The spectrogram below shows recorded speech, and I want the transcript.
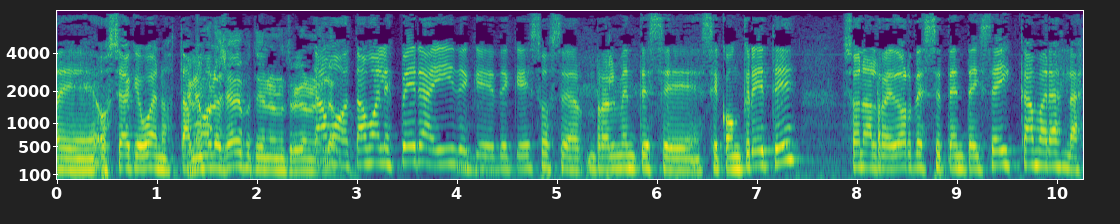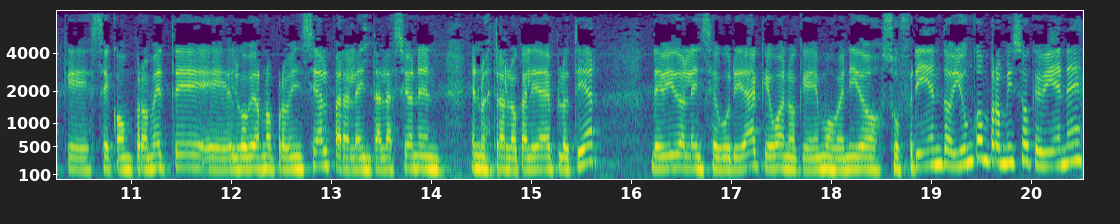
Eh, o sea que bueno, estamos... Tenemos la llave, pero no Estamos, estamos a la espera ahí de que, de que eso se, realmente se, se concrete. Son alrededor de 76 cámaras las que se compromete eh, el gobierno provincial para la instalación en, en nuestra localidad de Plotier debido a la inseguridad que bueno que hemos venido sufriendo y un compromiso que viene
